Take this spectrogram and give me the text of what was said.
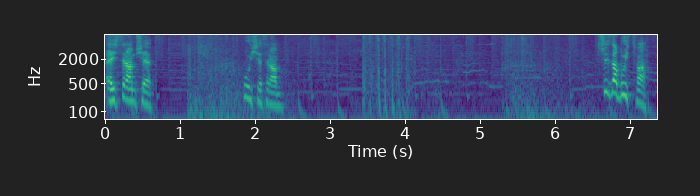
Ej, sram się. Chuj się sram. Trzy zabójstwa.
